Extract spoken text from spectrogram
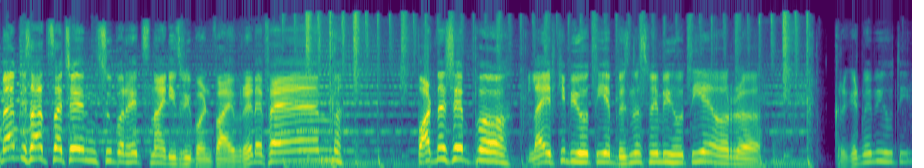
मैं आपके साथ Sachin super hits 93.5 red FM. Partnership life की भी होती है बिज़नेस में भी होती है और क्रिकेट में भी होती है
